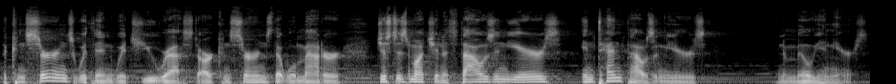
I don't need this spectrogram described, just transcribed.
The concerns within which you rest are concerns that will matter just as much in a thousand years, in 10,000 years, in a million years.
